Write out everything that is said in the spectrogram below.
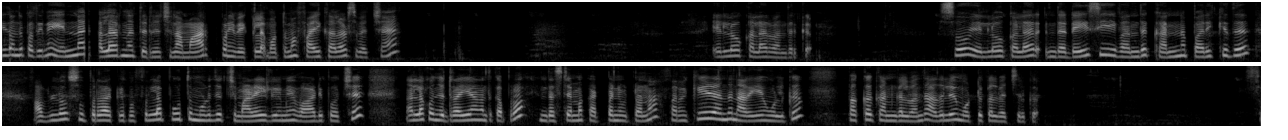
இது வந்து பார்த்திங்கன்னா என்ன கலர்னு தெரிஞ்சிச்சு. நான் மார்க் பண்ணி வைக்கல. மொத்தமாக ஃபைவ் கலர்ஸ் வச்சேன். எல்லோ கலர் வந்திருக்கு. ஸோ எல்லோ கலர் இந்த டெய்ஸி வந்து கண்ணை பறிக்குது. அவ்வளோ சூப்பராக இருக்குது இப்போ ஃபுல்லாக பூத்து முடிஞ்சிருச்சு. மழையிலையுமே வாடி போச்சு. நல்லா கொஞ்சம் ட்ரை ஆனதுக்கப்புறம் இந்த ஸ்டெம்மை கட் பண்ணி விட்டோன்னா பாருங்கள் கீழேருந்து நிறைய உங்களுக்கு பக்க கண்கள் வந்து அதுலேயும் மொட்டுக்கள் வச்சுருக்கு. ஸோ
